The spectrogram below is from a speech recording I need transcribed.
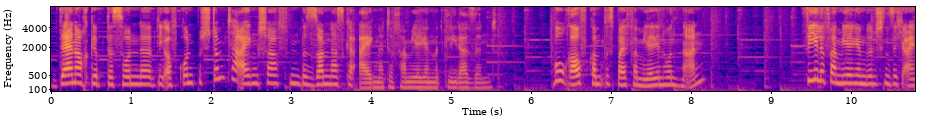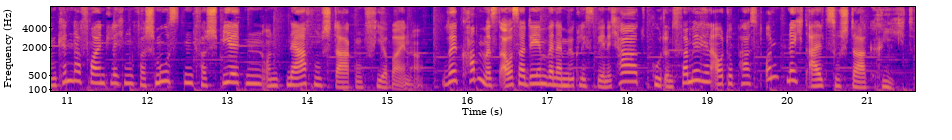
Dennoch gibt es Hunde, die aufgrund bestimmter Eigenschaften besonders geeignete Familienmitglieder sind. Worauf kommt es bei Familienhunden an? Viele Familien wünschen sich einen kinderfreundlichen, verschmusten, verspielten und nervenstarken Vierbeiner. Willkommen ist außerdem, wenn er möglichst wenig hart, gut ins Familienauto passt und nicht allzu stark riecht.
